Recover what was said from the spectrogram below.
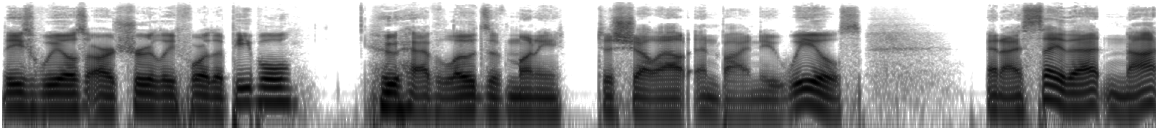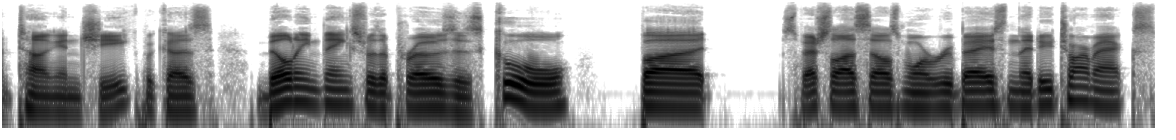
these wheels are truly for the people who have loads of money to shell out and buy new wheels. And I say that not tongue in cheek because building things for the pros is cool, but Specialized sells more Roubaix than they do Tarmacs.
